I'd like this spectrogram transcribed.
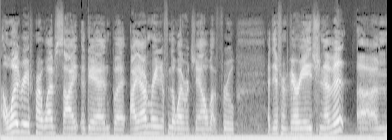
I would read from our website again, but I am reading it from the Weather Channel, but through a different variation of it. Um,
